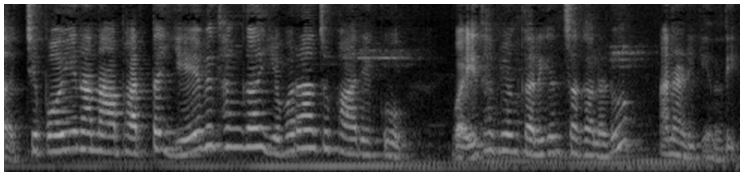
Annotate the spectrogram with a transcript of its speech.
చచ్చిపోయిన నా భర్త ఏ విధంగా యువరాజు భార్యకు వైధవ్యం కలిగించగలడు? అని అడిగింది.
